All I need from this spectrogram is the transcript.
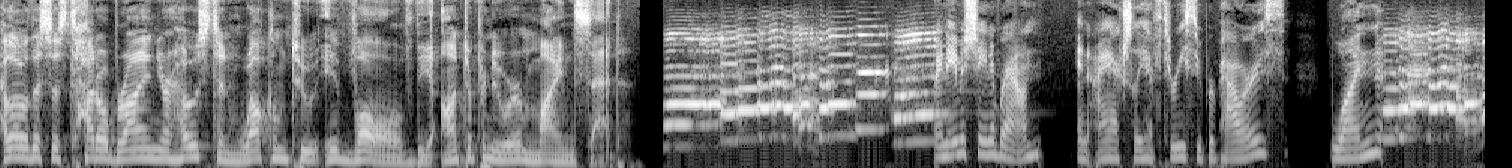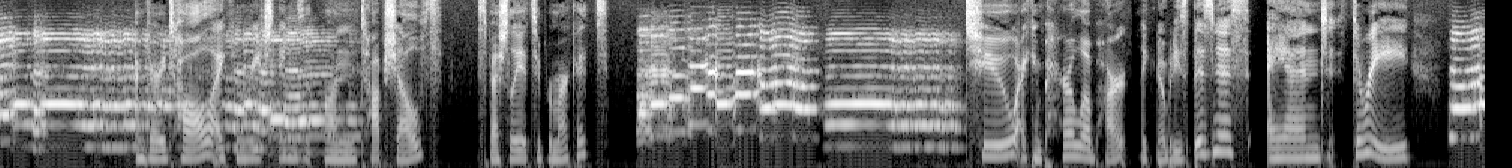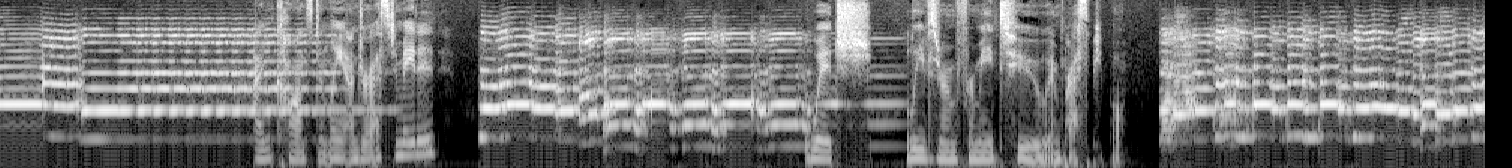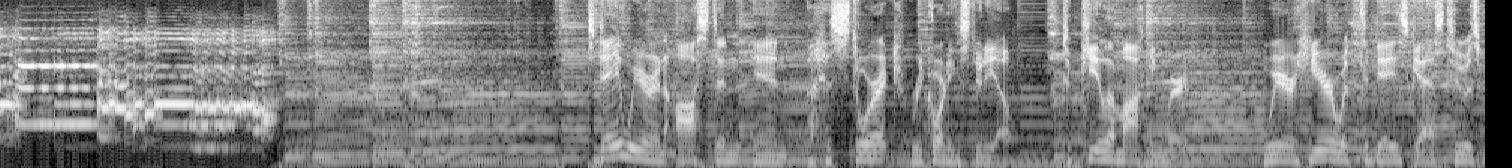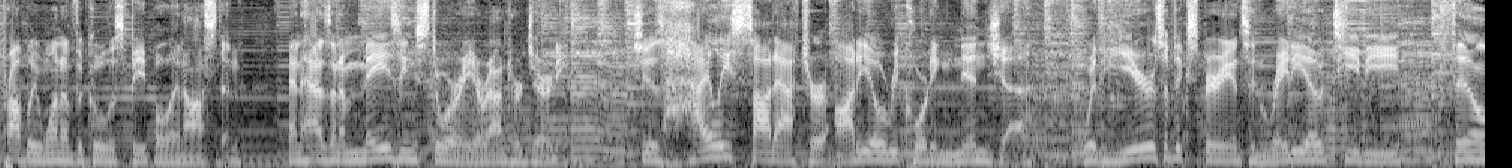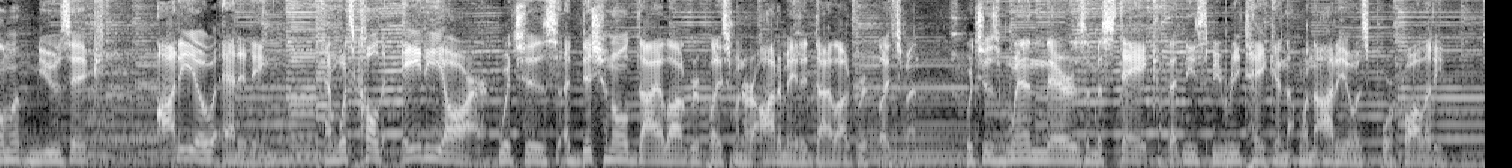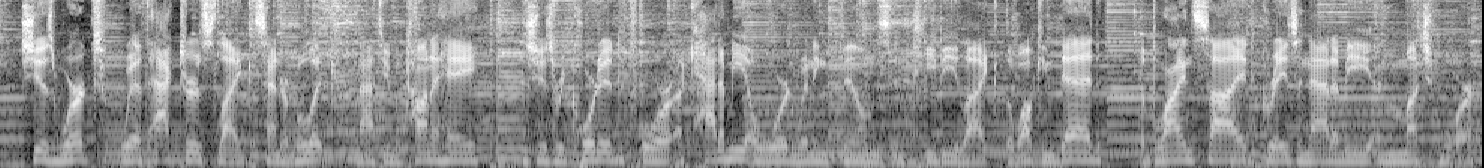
Hello, this is Todd O'Brien, your host, and welcome to Evolve the Entrepreneur Mindset. My name is Shana Brown, and I actually have three superpowers. One, I'm very tall. I can reach things on top shelves, especially at supermarkets. Two, I can parallel park like nobody's business. And three, I'm constantly underestimated, which leaves room for me to impress people. Today we are in Austin in a historic recording studio, Tequila Mockingbird. We're here with today's guest, who is probably one of the coolest people in Austin and has an amazing story around her journey. She is highly sought after audio recording ninja with years of experience in radio, TV, film, music, audio editing, and what's called ADR, which is additional dialogue replacement or automated dialogue replacement, which is when there's a mistake that needs to be retaken when the audio is poor quality. She has worked with actors like Sandra Bullock, Matthew McConaughey, she has recorded for Academy Award winning films and TV like The Walking Dead, The Blind Side, Grey's Anatomy, and much more.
